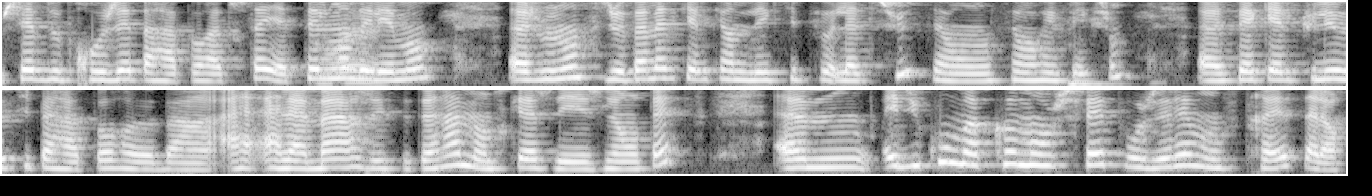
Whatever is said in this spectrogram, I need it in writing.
chef de projet par rapport à tout ça. Il y a tellement d'éléments. je me demande si je vais pas mettre quelqu'un de l'équipe là-dessus. C'est en, en, réflexion. c'est à calculer aussi par rapport ben, à, la marge, etc. Mais en tout cas, je l'ai en tête. et du coup, moi, comment je fais pour gérer mon stress? Alors,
